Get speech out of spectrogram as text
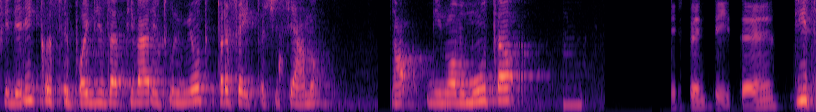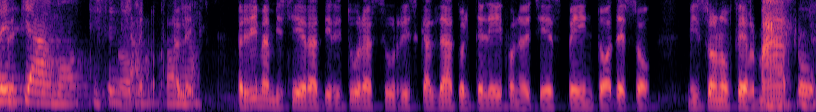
Federico, se puoi disattivare tu il mute, perfetto, ci siamo. No, di nuovo muto. Mi sentite? Ti sentiamo, ti sentiamo no. Prima mi si era addirittura surriscaldato il telefono e si è spento, adesso mi sono fermato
